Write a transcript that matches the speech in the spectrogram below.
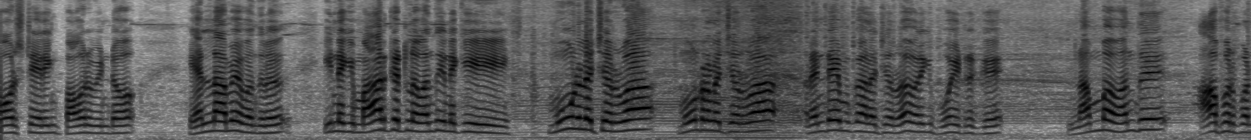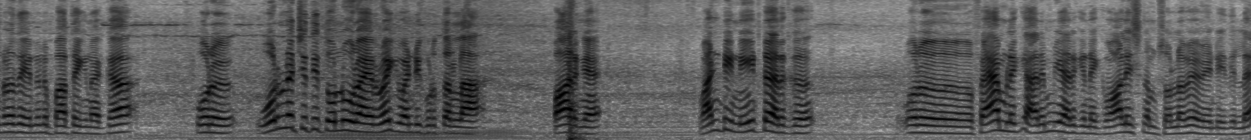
power steering power window எல்லாமே வந்துடும் இன்றைக்கி மார்க்கெட்டில் வந்து இன்றைக்கி மூணு லட்சம் ரூபா மூன்றரை லட்சம் ரூபா ரெண்டே முக்கால் லட்சம் ரூபா வரைக்கும் போயிட்டுருக்கு. நம்ம வந்து ஆஃபர் பண்ணுறது என்னென்னு பார்த்தீங்கன்னாக்கா ஒரு ஒரு லட்சத்தி தொண்ணூறாயிரம் ரூபாய்க்கு வண்டி கொடுத்துடலாம் பாருங்கள் வண்டி நீட்டாக இருக்கும் ஒரு ஃபேமிலிக்கு அருமையாக இருக்குது இன்றைக்கி குவாலிஸ் நம்ம சொல்லவே வேண்டியதில்லை.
